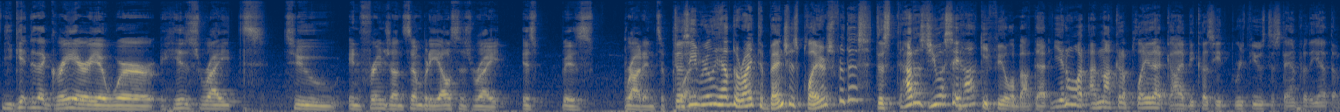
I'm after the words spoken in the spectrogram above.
you get into that gray area where his right to infringe on somebody else's right is is brought into play. Does he really have the right to bench his players for this? Does, how does USA Hockey feel about that? You know what? I'm not going to play that guy because he refused to stand for the anthem.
